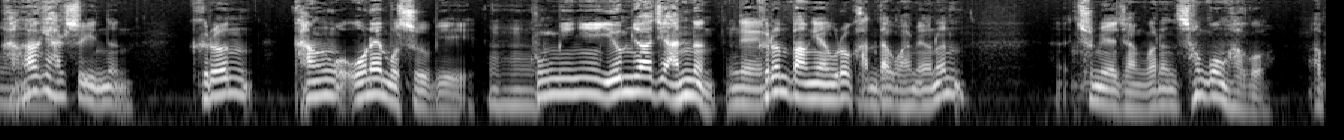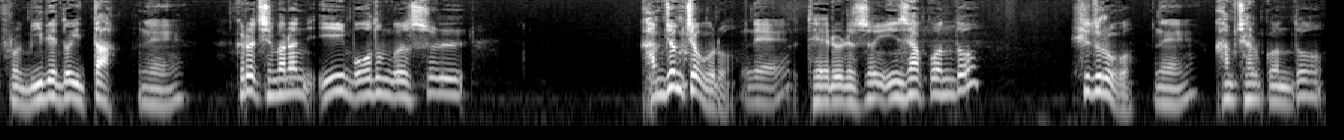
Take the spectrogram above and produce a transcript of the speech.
강하게 할 수 있는 그런 강온의 모습이 으흠. 국민이 염려하지 않는 네. 그런 방향으로 간다고 하면은 추미애 장관은 성공하고 앞으로 미래도 있다. 네. 그렇지만은 이 모든 것을 감정적으로 네. 대를 해서 인사권도 휘두르고 네. 감찰권도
